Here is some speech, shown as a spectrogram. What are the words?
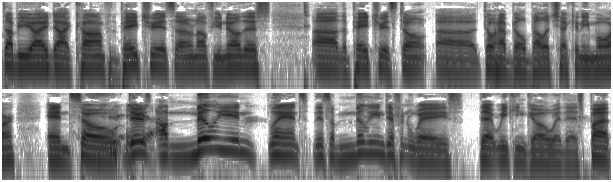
WEEI.com for the Patriots. I don't know if you know this, uh, the Patriots don't uh, don't have Bill Belichick anymore, and so there's Yeah. a million Lance. There's a million different ways that we can go with this, but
